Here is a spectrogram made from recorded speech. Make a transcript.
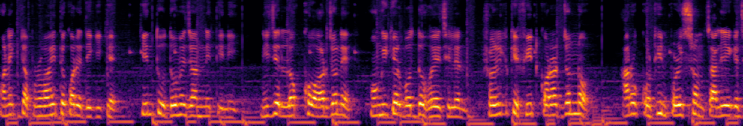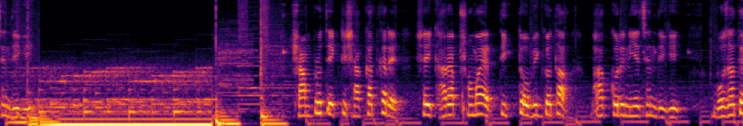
অনেকটা প্রভাবিত করে দিঘিকে, কিন্তু দমে যাননি তিনি। নিজের লক্ষ্য অর্জনে অঙ্গীকারবদ্ধ হয়েছিলেন। শরীরকে ফিট করার জন্য আরও কঠিন পরিশ্রম চালিয়ে গেছেন দিঘি। সাম্প্রতি একটি সাক্ষাৎকারে সেই খারাপ সময়ের তিক্ত অভিজ্ঞতা ভাগ করে নিয়েছেন দিঘি। বোঝাতে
